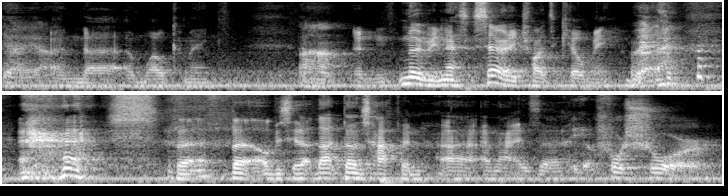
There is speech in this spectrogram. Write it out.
Yeah, yeah. and uh, and welcoming. Uh-huh. And nobody necessarily tried to kill me, but but, but obviously that, that does happen, uh, and that is a Yeah, For sure,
